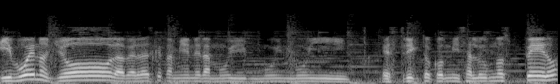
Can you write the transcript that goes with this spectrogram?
Y bueno, yo la verdad es que también era muy, muy, muy estricto con mis alumnos, pero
